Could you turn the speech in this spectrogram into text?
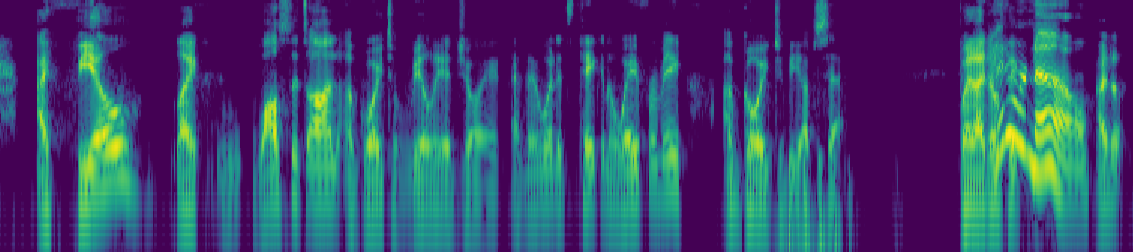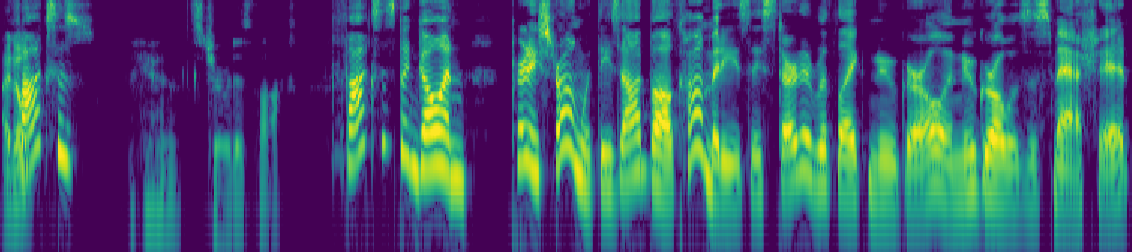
I feel like whilst it's on, I'm going to really enjoy it, and then when it's taken away from me, I'm going to be upset. But I don't I don't, know. I don't I don't. Fox is Yeah, it's true. It is Fox. Fox has been going pretty strong with these oddball comedies. They started with like New Girl, and New Girl was a smash hit,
